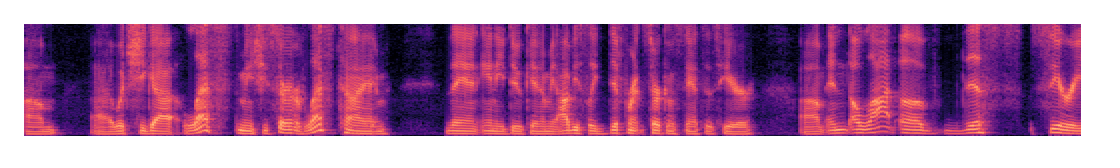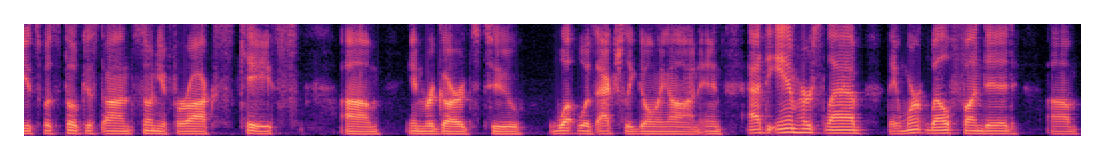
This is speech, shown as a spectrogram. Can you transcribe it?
um, uh, which she got less. I mean, she served less time than Annie Dookhan. I mean, obviously different circumstances here. Um, and a lot of this series was focused on Sonja Farak's case um, in regards to what was actually going on. And at the Amherst lab, they weren't well funded. Um,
